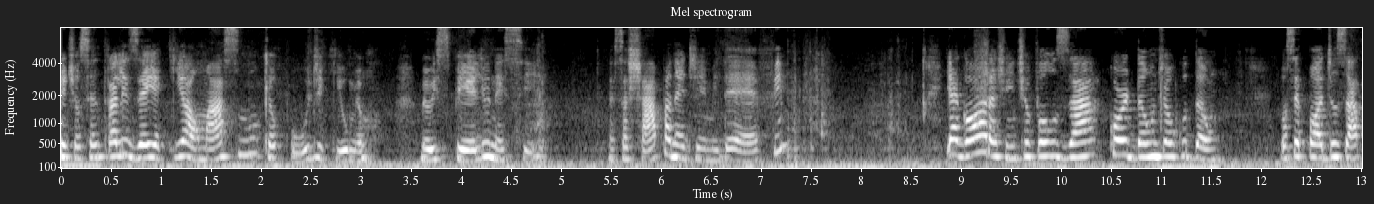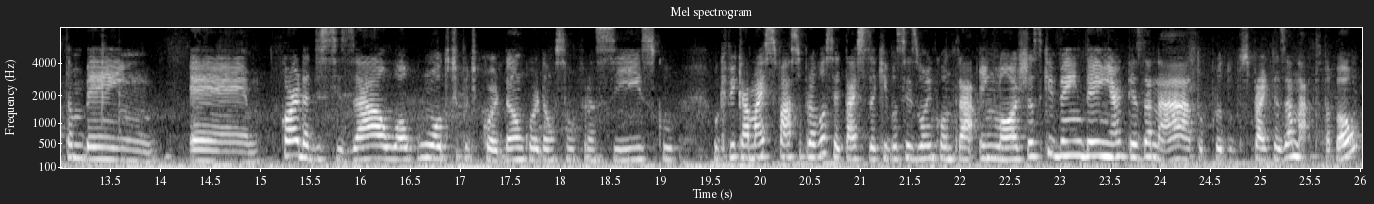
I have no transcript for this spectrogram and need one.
Gente, eu centralizei aqui, ó, o máximo que eu pude, aqui o meu, meu espelho nesse, nessa chapa, né, de MDF. E agora, gente, eu vou usar cordão de algodão. Você pode usar também é, corda de sisal ou algum outro tipo de cordão, cordão São Francisco, o que ficar mais fácil para você, tá? Esses aqui vocês vão encontrar em lojas que vendem artesanato, produtos para artesanato, tá bom?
